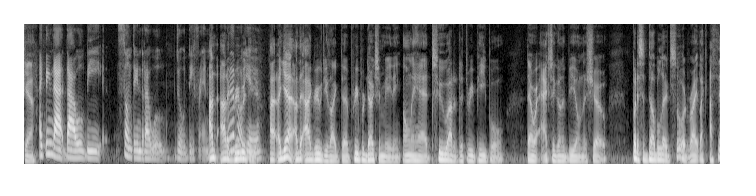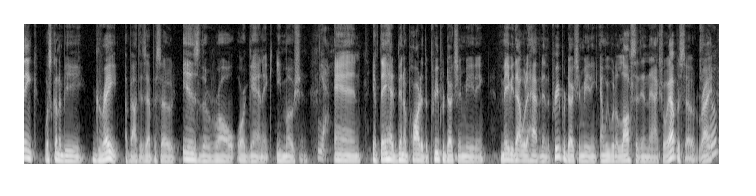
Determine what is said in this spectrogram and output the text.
Yeah. i think that that will be something that i will do different I'd, I'd agree with you. I, I- yeah, I, th- I agree with you. Like the pre-production meeting only had two out of the three people that were actually going to be on the show, but it's a double-edged sword, right? Like I think what's going to be great about this episode is the raw, organic emotion. Yeah. And if they had been a part of the pre-production meeting, maybe that would have happened in the pre-production meeting, and we would have lost it in the actual episode, right? True.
